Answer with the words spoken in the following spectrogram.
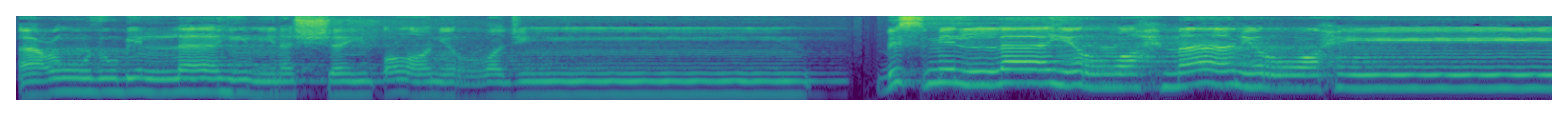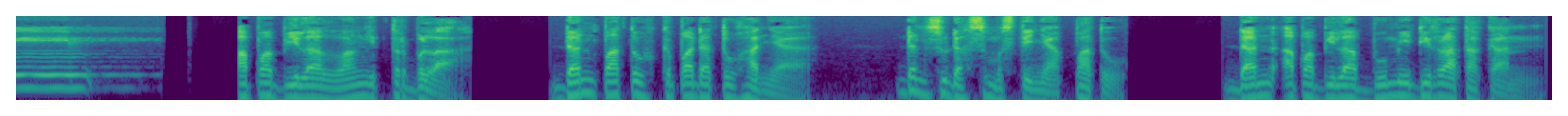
A'udzu billahi minasyaitonir rajim. Bismillahirrahmanirrahim. Apabila langit terbelah dan patuh kepada Tuhannya dan sudah semestinya patuh. Dan apabila bumi diratakan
